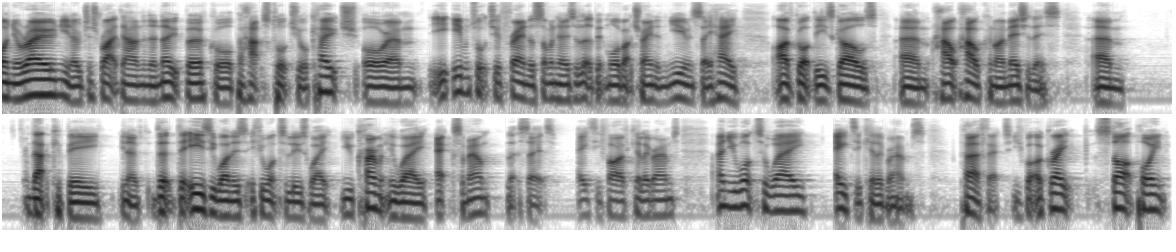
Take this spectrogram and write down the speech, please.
on your own, you know, just write down in a notebook, or perhaps talk to your coach, or um, even talk to your friend or someone who knows a little bit more about training than you, and say, "Hey, I've got these goals. Um, how how can I measure this?" Um, that could be, you know, the, the easy one is if you want to lose weight, you currently weigh X amount, let's say it's 85 kilograms, and you want to weigh 80 kilograms. Perfect. You've got a great start point.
